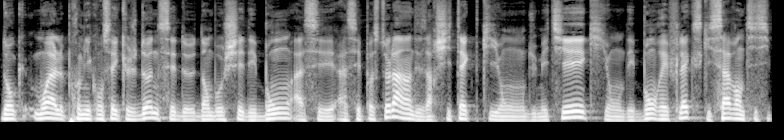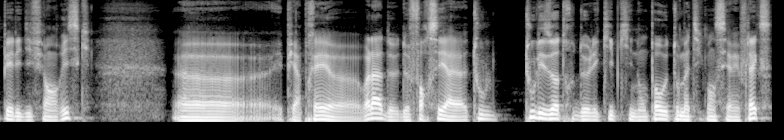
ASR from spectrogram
Donc moi, le premier conseil que je donne, c'est de- d'embaucher des bons à ces, à ces postes-là, hein, des architectes qui ont du métier, qui ont des bons réflexes, qui savent anticiper les différents risques. Euh, et puis après, euh, voilà, de, de forcer à tout- tous les autres de l'équipe qui n'ont pas automatiquement ces réflexes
